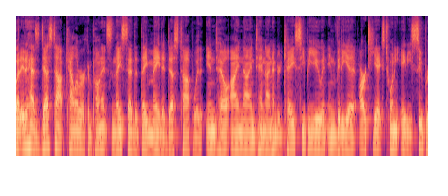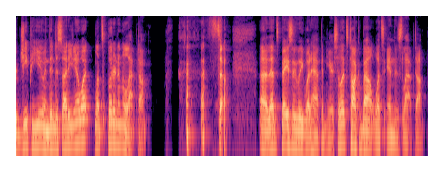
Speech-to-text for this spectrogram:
but it has desktop caliber components, and they said that they made a desktop with Intel i9 10900K CPU and NVIDIA RTX 2080 Super GPU, and then decided, you know what, let's put it in a laptop. so uh, that's basically what happened here. So let's talk about what's in this laptop.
